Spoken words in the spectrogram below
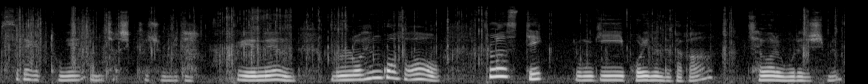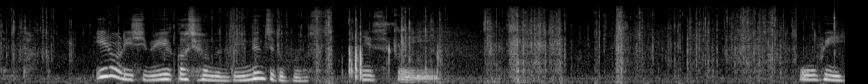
쓰레기통에 안착시켜줍니다. 얘는 물로 헹궈서 플라스틱 용기 버리는 데다가 재활용을 해주시면 됩니다. 1월 22일까지였는데 있는지도 몰랐어. free. 5위.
